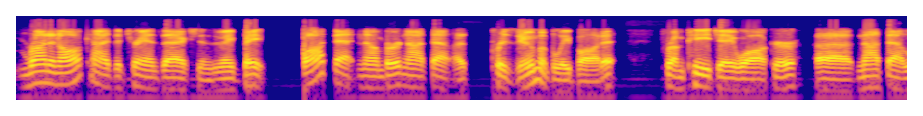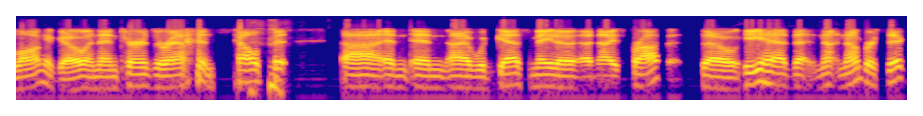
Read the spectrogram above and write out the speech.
running all kinds of transactions. I mean, bought that number, not that uh, presumably bought it from PJ Walker uh, not that long ago, and then turns around and sells it, uh, and and I would guess made a, a nice profit. So he had that n- number six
